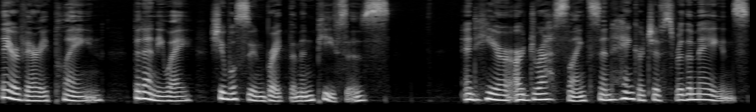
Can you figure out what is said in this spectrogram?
They are very plain, but anyway, she will soon break them in pieces. And here are dress lengths and handkerchiefs for the maids.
